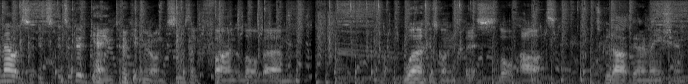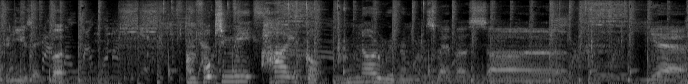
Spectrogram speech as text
For now, it's it's it's a good game. Don't get me wrong. It seems like fun. A lot of um, work has gone into this. A lot of art. It's good art, good animation, good music, but unfortunately, I've got no rhythm whatsoever. So yeah.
